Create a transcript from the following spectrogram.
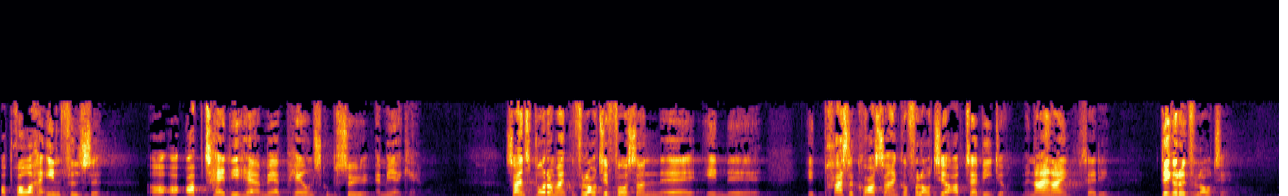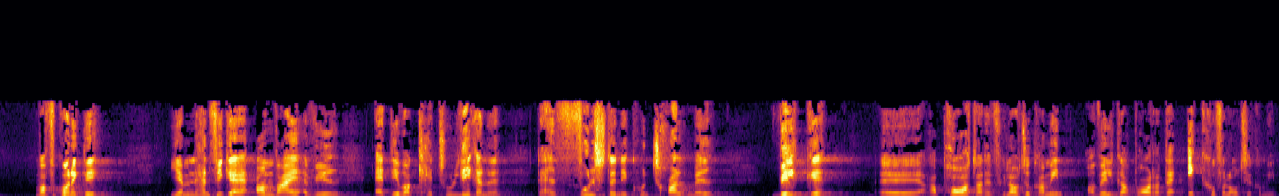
og prøve at have indflydelse og, og optage det her med, at paven skulle besøge Amerika. Så han spurgte, om han kunne få lov til at få sådan øh, en, øh, et pressekort, så han kunne få lov til at optage video. Men nej, nej, sagde de. Det kan du ikke få lov til. Hvorfor kunne han ikke det? Jamen, han fik af omveje at vide, at det var katolikkerne, der havde fuldstændig kontrol med, hvilke øh, rapporter, der fik lov til at komme ind, og hvilke rapporter, der ikke kunne få lov til at komme ind.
